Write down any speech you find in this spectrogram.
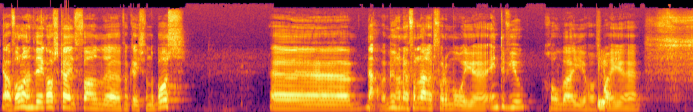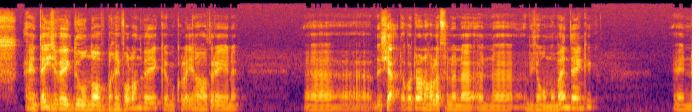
Ja, volgende week afscheid van, uh, van Kees van der Bos. Uh, nou, we moeten even langer voor een mooi uh, interview. Gewoon wij, volgens ja. mij... en deze week doen of begin volgende week. Mijn collega had reden. dus ja, dat wordt dan nog wel even een, een, een bijzonder moment, denk ik. En...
